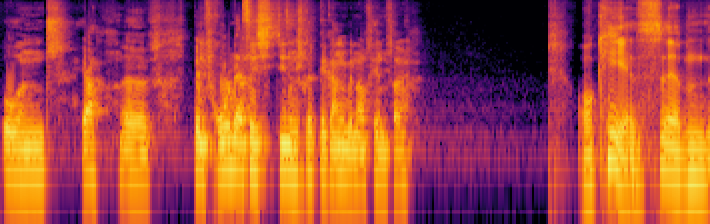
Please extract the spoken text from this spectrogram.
Und ja, äh, bin froh, dass ich diesen Schritt gegangen bin, auf jeden Fall. Okay, ist ähm,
